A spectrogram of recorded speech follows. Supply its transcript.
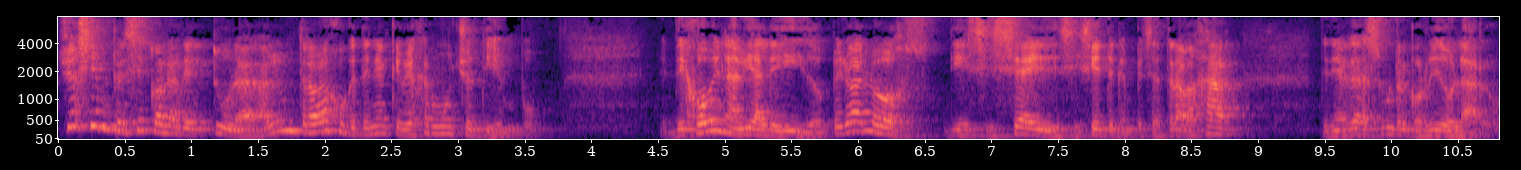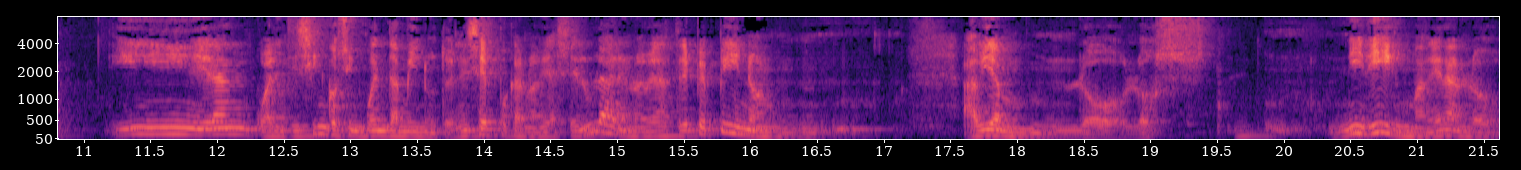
Yo hacía empecé con la lectura. Había un trabajo que tenía que viajar mucho tiempo. De joven había leído, pero a los 16, 17 que empecé a trabajar, tenía que hacer un recorrido largo. Y eran 45, 50 minutos. En esa época no había celulares, no había trepepinos, habían los, los eran los,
